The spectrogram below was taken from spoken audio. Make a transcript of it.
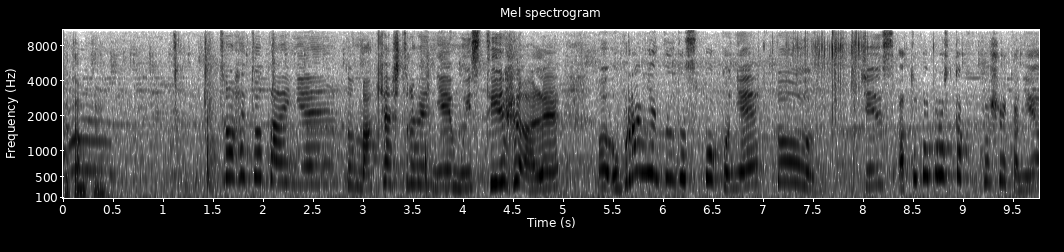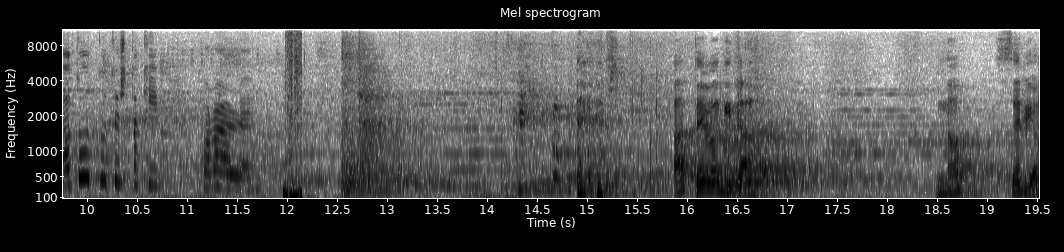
Czy tamtym? Trochę tutaj nie, to makijaż trochę nie mój styl, ale ubranie to, to spoko, nie? To jeans, a tu po prostu taka koszulka, nie? A to, to też takie korale. A ty Magida. No, serio?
